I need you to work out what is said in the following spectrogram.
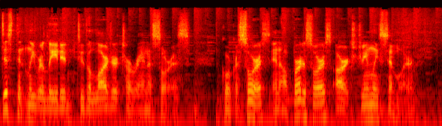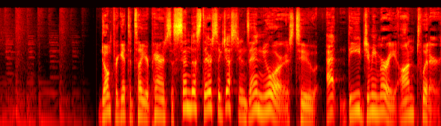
distantly related to the larger Tyrannosaurus. Gorgosaurus and Albertosaurus are extremely similar. Don't forget to tell your parents to send us their suggestions and yours to at the Jimmy Murray on Twitter.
